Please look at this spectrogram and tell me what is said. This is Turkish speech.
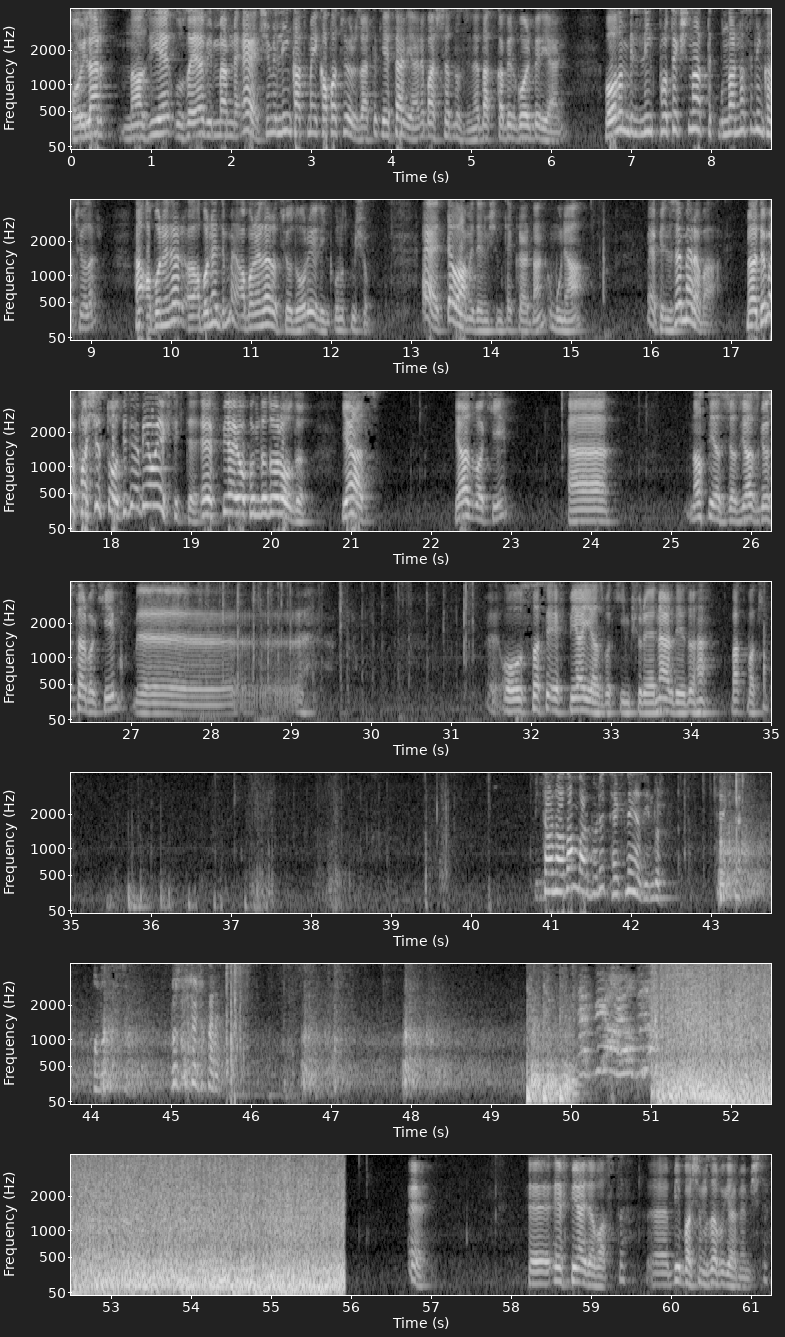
Oylar Nazi'ye, uzaya bilmem ne. Evet şimdi link atmayı kapatıyoruz artık. Yeter yani. Başladınız yine. Dakika bir gol bir yani. Oğlum biz link protection'a attık. Bunlar nasıl link atıyorlar? Ha aboneler, abone değil mi? Aboneler atıyor. Doğru ya link. Unutmuşum. Evet devam edelim şimdi tekrardan. Umuna. Hepinize merhaba. Ha değil mi? Faşist ol. Bir de bir o eksikti. FBI open the door oldu. Yaz. Yaz bakayım. Ee, nasıl yazacağız? Yaz göster bakayım. Ee, Oğuz Sasi FBI yaz bakayım şuraya. Neredeydi? Heh, bak bakayım. Bir tane adam var böyle tekne yazayım dur. Tekne. Onu sikeyim. Ruslu çocukları. FBI open up! Evet. Ee, FBI de bastı. Ee, bir başımıza bu gelmemişti.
